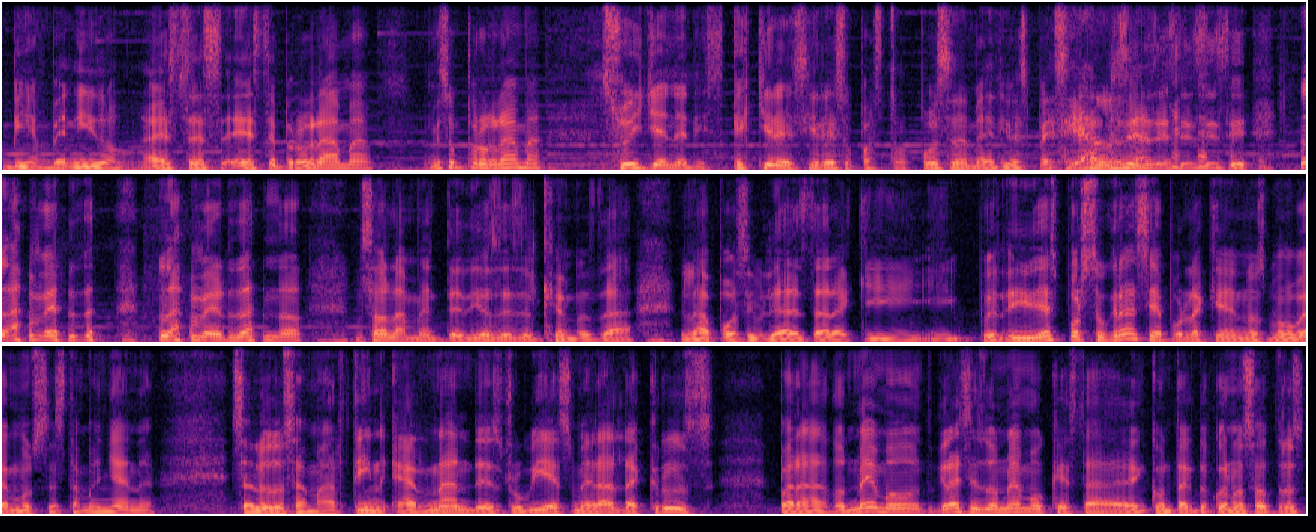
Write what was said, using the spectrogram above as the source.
bienvenido a este, este programa es un programa sui generis. ¿Qué quiere decir eso, pastor? Pues es medio especial. La verdad, la verdad, no. Solamente Dios es el que nos da la posibilidad de estar aquí. Y, pues, y es por su gracia por la que nos movemos esta mañana. Saludos a Martín Hernández, Rubí Esmeralda Cruz para don Memo. Gracias, don Memo, que está en contacto con nosotros.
